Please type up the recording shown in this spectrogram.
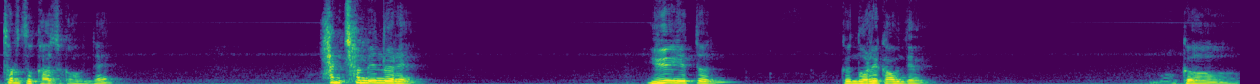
트로트 가수 가운데 한참 옛날에 유행했던 그 노래 가운데 그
